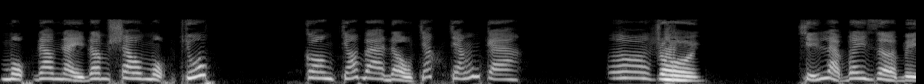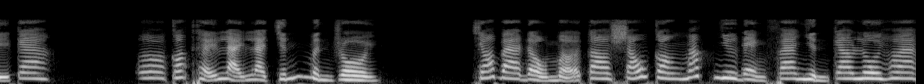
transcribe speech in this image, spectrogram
Một đao này đâm sau một chút. Con chó ba đầu chắc chắn ca. Ơ, rồi. Chỉ là bây giờ bị ca. Ơ, có thể lại là chính mình rồi. Chó ba đầu mở to sáu con mắt như đèn pha nhìn cao lôi hoa,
